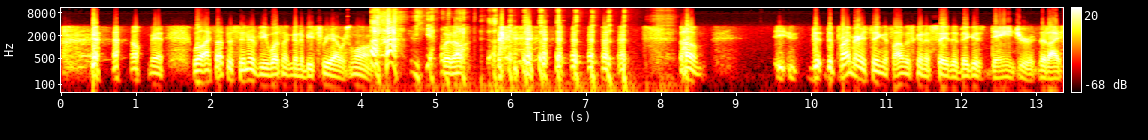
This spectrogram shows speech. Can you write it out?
oh man! Well, I thought this interview wasn't going to be three hours long. yeah, but uh, um, the, the primary thing, if I was going to say the biggest danger that I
